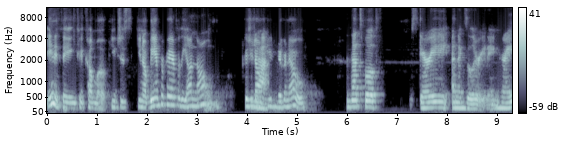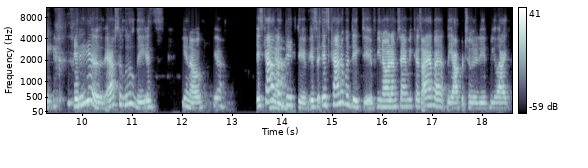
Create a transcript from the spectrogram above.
anything could come up. You just you know being prepared for the unknown because you don't you never know. And that's both scary and exhilarating right? It is absolutely. It's you know yeah it's kind of yeah. addictive it's it's kind of addictive you know what i'm saying because i have had the opportunity to be like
